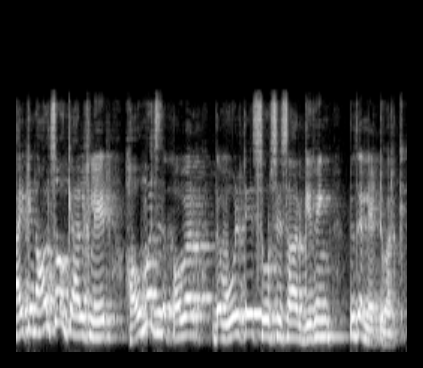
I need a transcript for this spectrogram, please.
I can also calculate how much the power the voltage sources are giving to the network.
